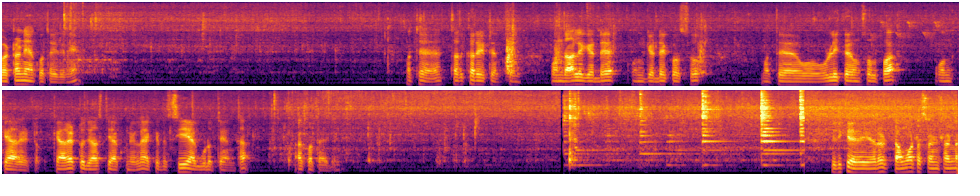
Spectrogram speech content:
ಬಟಾಣಿ ಹಾಕೋತಾ ಇದ್ದೀನಿ. ಮತ್ತು ತರಕಾರಿ ಐಟಮ್ಸ್, ಒಂದು ಆಲೂಗೆಡ್ಡೆ, ಒಂದು ಗೆಡ್ಡೆಕೋಸು ಮತ್ತು ಹುಳ್ಳಿಕಾಯಿ ಒಂದು ಸ್ವಲ್ಪ, ಒಂದು ಕ್ಯಾರೆಟು. ಕ್ಯಾರೆಟು ಜಾಸ್ತಿ ಹಾಕೊಂಡಿಲ್ಲ, ಯಾಕೆಂದರೆ ಸಿಹಿ ಆಗಿಬಿಡುತ್ತೆ ಅಂತ ಹಾಕೋತಾ ಇದ್ದೀನಿ. ಇದಕ್ಕೆ ಎರಡು ಟೊಮೊಟೊ ಸಣ್ಣ ಸಣ್ಣ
